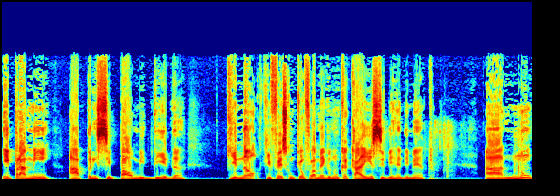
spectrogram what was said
E para mim, a principal medida que não que fez com que o Flamengo nunca caísse de rendimento. Ah, nun-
